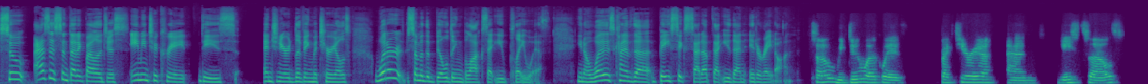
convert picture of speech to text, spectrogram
So, as a synthetic biologist aiming to create these engineered living materials, what are some of the building blocks that you play with? You know, what is kind of the basic setup that you then iterate on? So we do work with bacteria and yeast cells.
